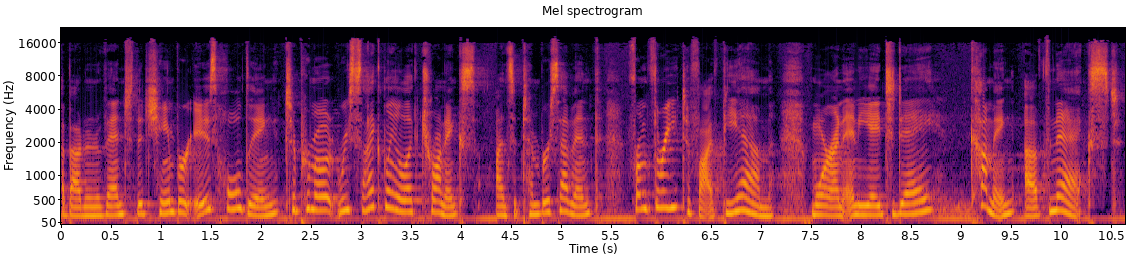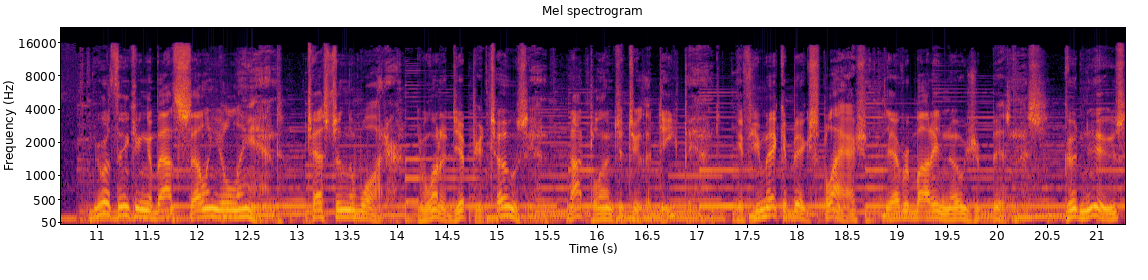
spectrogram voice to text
about an event the Chamber is holding to promote recycling electronics on September 7th from 3 to 5 p.m. More on NEA today, coming up next. You're thinking about selling your land, testing the water. You want to dip your toes in, not plunge into the deep end. If you make a big splash, everybody knows your business. Good news,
